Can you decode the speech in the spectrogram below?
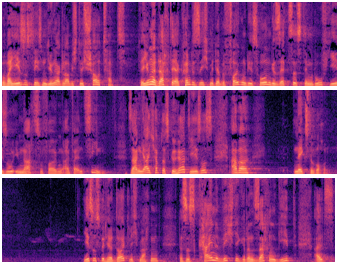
Wobei Jesus diesen Jünger, glaube ich, durchschaut hat. Der Jünger dachte, er könnte sich mit der Befolgung dieses hohen Gesetzes, dem Ruf Jesu, ihm nachzufolgen, einfach entziehen. Sagen, ja, ich habe das gehört, Jesus, aber nächste Woche. Jesus will hier deutlich machen, dass es keine wichtigeren Sachen gibt, als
